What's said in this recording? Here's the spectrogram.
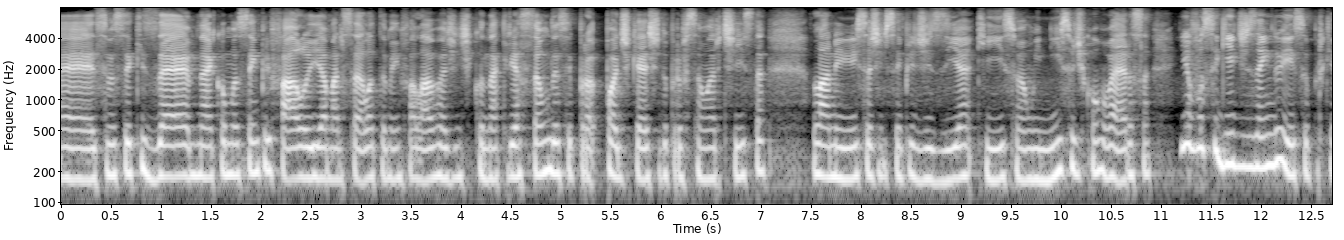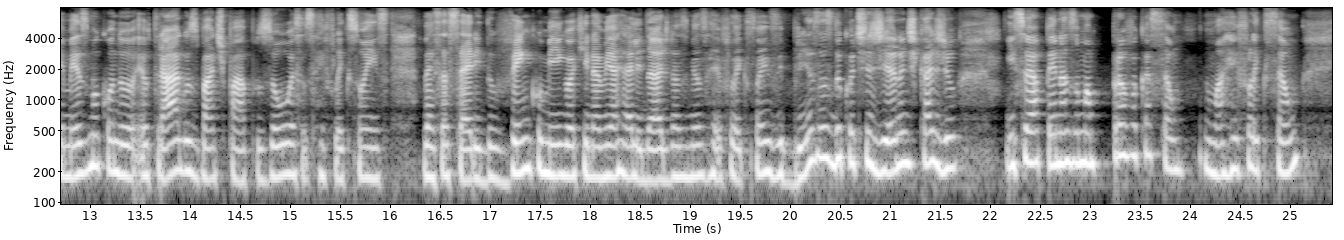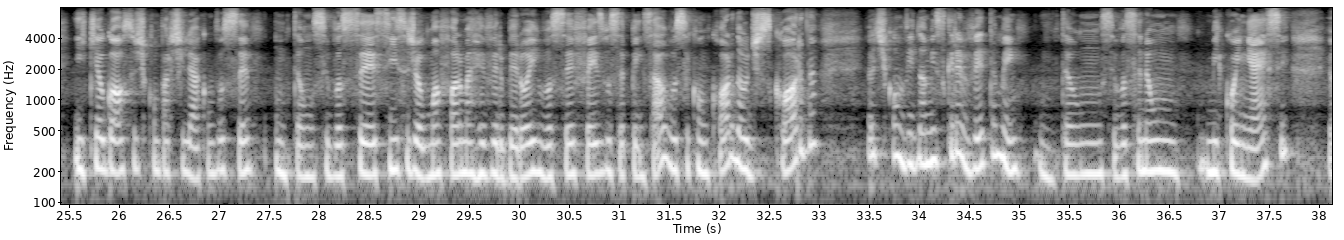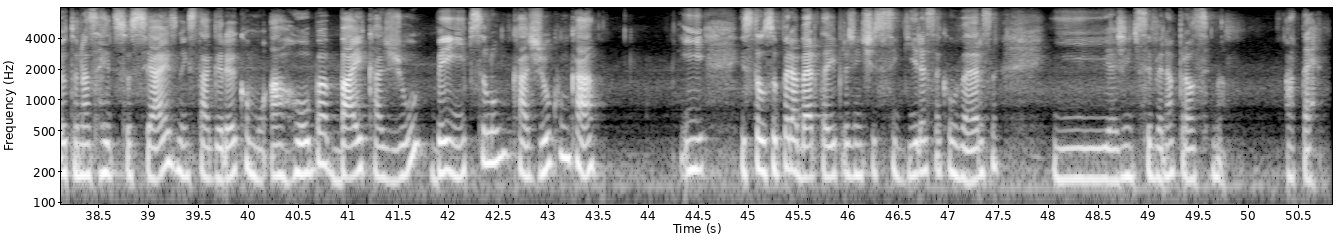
É, se você quiser, né, como eu sempre falo, e a Marcela também falava, a gente, na criação desse podcast do Profissão Artista, lá no início a gente sempre dizia que isso é um início de conversa, e eu vou seguir dizendo isso, porque mesmo quando eu trago os bate-papos ou essas reflexões dessa série do Vem Comigo aqui na minha realidade, nas minhas reflexões e brisas do cotidiano de Caju, isso é apenas uma provocação, uma reflexão e que eu gosto de compartilhar com você. Então, se você, se isso de alguma forma reverberou em você, fez você pensar, você concorda ou discorda, eu te convido a me escrever também. Então, se você não me conhece, eu tô nas redes sociais, no Instagram como @bycaju, B Y caju com K. E estou super aberta aí pra gente seguir essa conversa e a gente se vê na próxima. Até!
